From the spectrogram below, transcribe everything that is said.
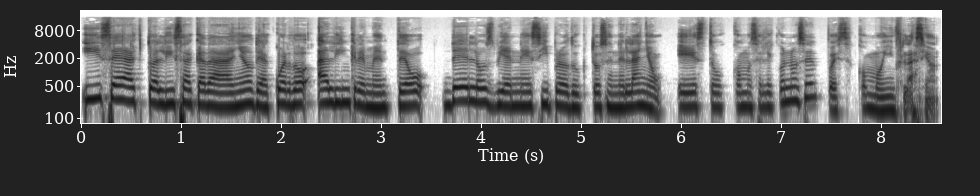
y se actualiza cada año de acuerdo al incremento de los bienes y productos en el año. Esto, ¿cómo se le conoce? Pues como inflación.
